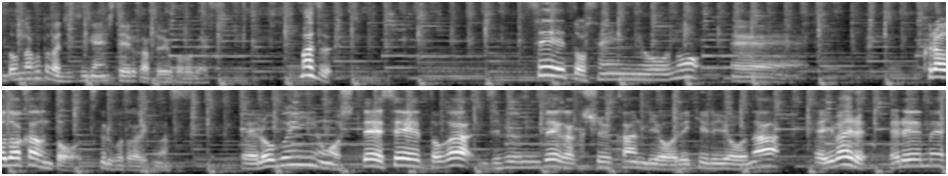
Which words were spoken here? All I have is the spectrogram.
どんなことが実現しているかということです。まず生徒専用の、えー、クラウドアカウントを作ることができます、え、ログインをして生徒が自分で学習管理をできるような、えいわゆる LMS、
